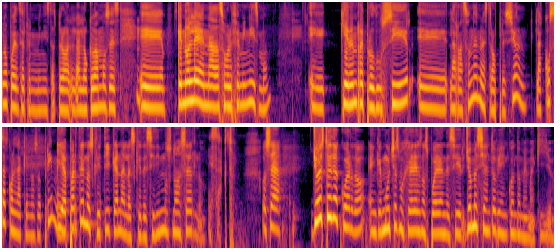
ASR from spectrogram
no pueden ser feministas, pero a, a lo que vamos es eh, que no leen nada sobre feminismo, eh, quieren reproducir eh, la razón de nuestra opresión, la cosa con la que nos oprimen. Y aparte nos critican a las que decidimos no hacerlo. Exacto. O sea, yo estoy de acuerdo en que muchas mujeres nos pueden decir, yo me siento bien cuando me maquillo.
